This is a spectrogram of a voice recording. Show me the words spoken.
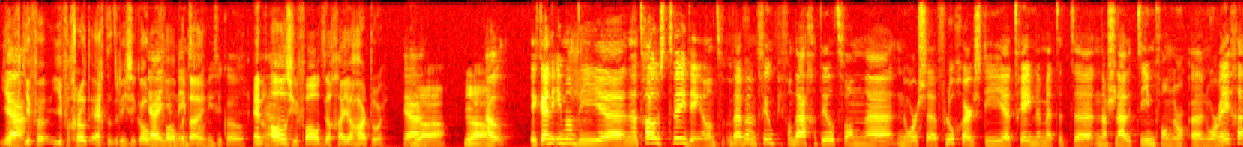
Je, Ja. je, ver- je vergroot echt het risico op Ja, een je neemt valpartij. gewoon risico. En ja. als je valt, dan ga je hard hoor. Ja. Ja, ja. Nou, ik ken iemand die... eh, nou, trouwens twee dingen. Want we hebben een filmpje vandaag gedeeld van eh, Noorse vloggers... die eh, trainden met het eh, nationale team van Noor- eh, Noorwegen.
